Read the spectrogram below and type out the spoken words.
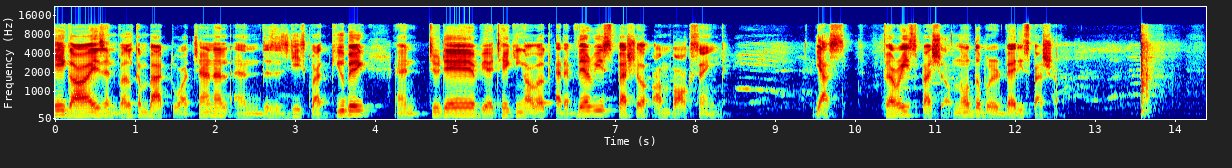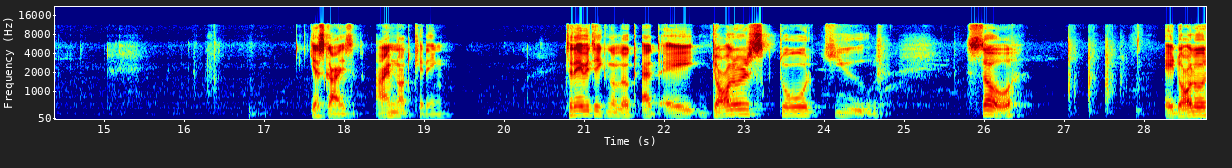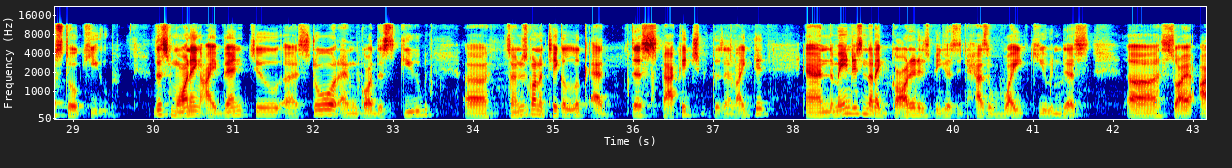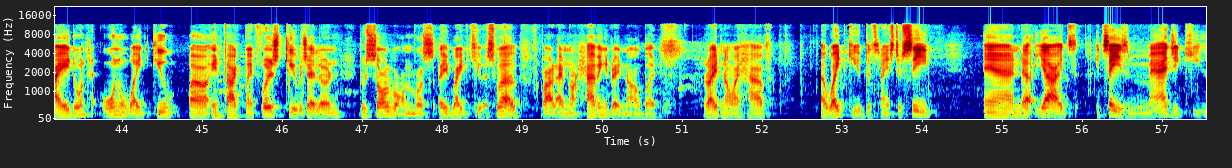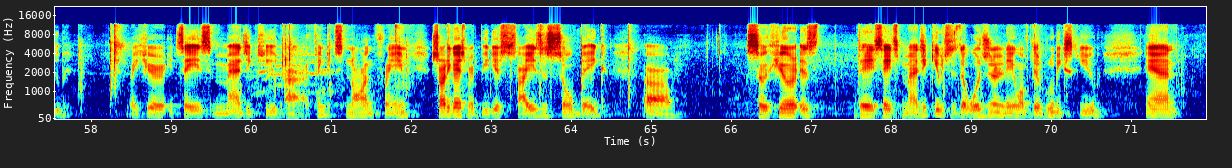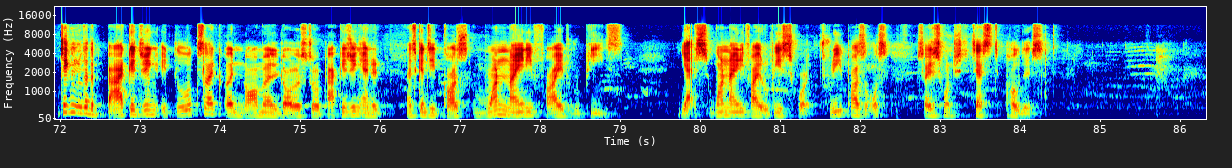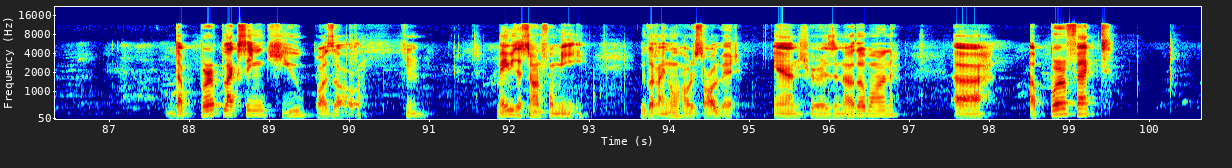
Hey guys and welcome back to our channel and this is G Square Cubing and today we are taking a look at a very special unboxing. Yes, very special. Note the word very special. Yes guys, I'm not kidding. Today we're taking a look at a dollar store cube. So, a dollar store cube this morning I went to a store and got this cube. Uh, so I'm just gonna take a look at this package because I liked it. And the main reason that I got it is because it has a white cube in this. Uh, so I, I don't own a white cube. Uh, in fact my first cube which I learned to solve on was a white cube as well. But I'm not having it right now but right now I have a white cube. That's nice to see. And uh, yeah it's it says magic cube right here. It says magic cube. Uh, I think it's not on frame. Sorry guys my video size is so big. Uh, so here is they say it's magic cube which is the original name of the Rubik's cube. And taking a look at the packaging it looks like a normal dollar store packaging and it as you can see it costs 195 rupees. Yes 195 rupees for three puzzles. So I just wanted to test how this The perplexing cube puzzle. Hmm. Maybe that's not for me. Because I know how to solve it. And here is another one. Uh, a perfect...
